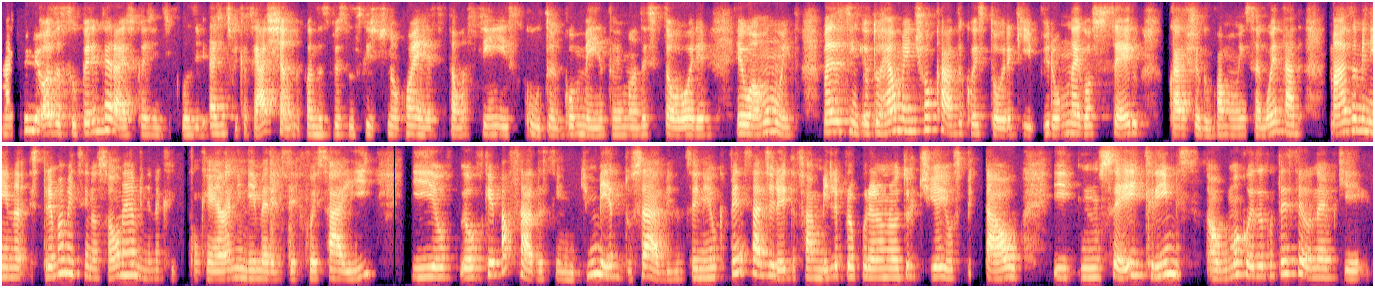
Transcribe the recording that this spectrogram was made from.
Maravilhosa, super interage com a gente. Inclusive, a gente fica se achando quando as pessoas que a gente não conhece estão assim, escutam, comentam e mandam história. Eu amo muito. Mas assim, eu tô realmente chocada com a história, que virou um negócio sério. O cara chegou com a mão ensanguentada. Mas a menina, extremamente sem noção, né? A menina que, com quem ah, ninguém merece foi sair. E eu, eu fiquei passada, assim, de medo, sabe? Não sei nem o que pensar direito. Família procurando no outro dia, e hospital e não sei, crimes, alguma coisa aconteceu, né? Porque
